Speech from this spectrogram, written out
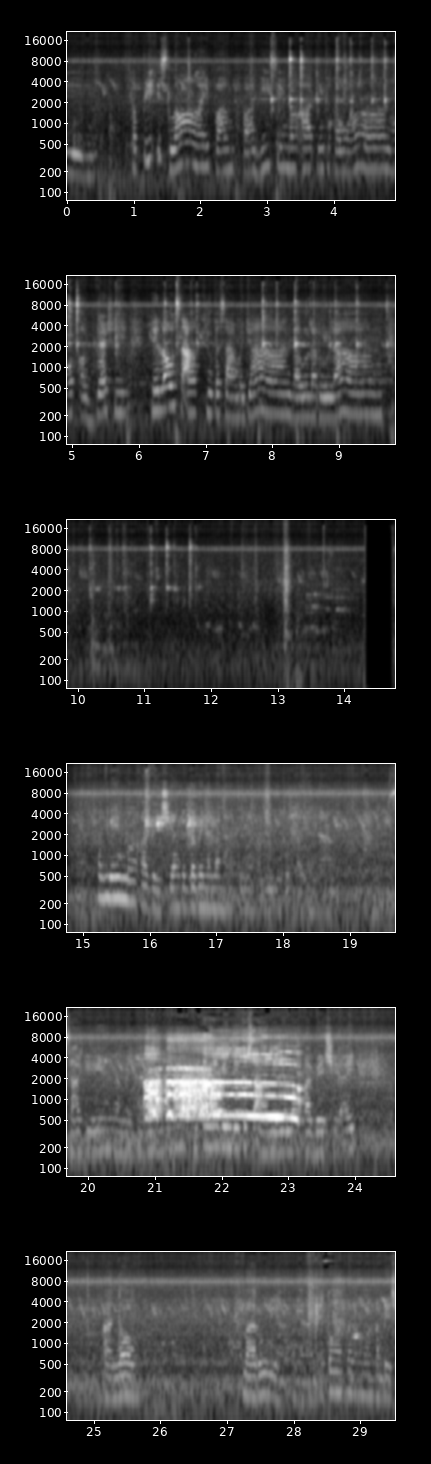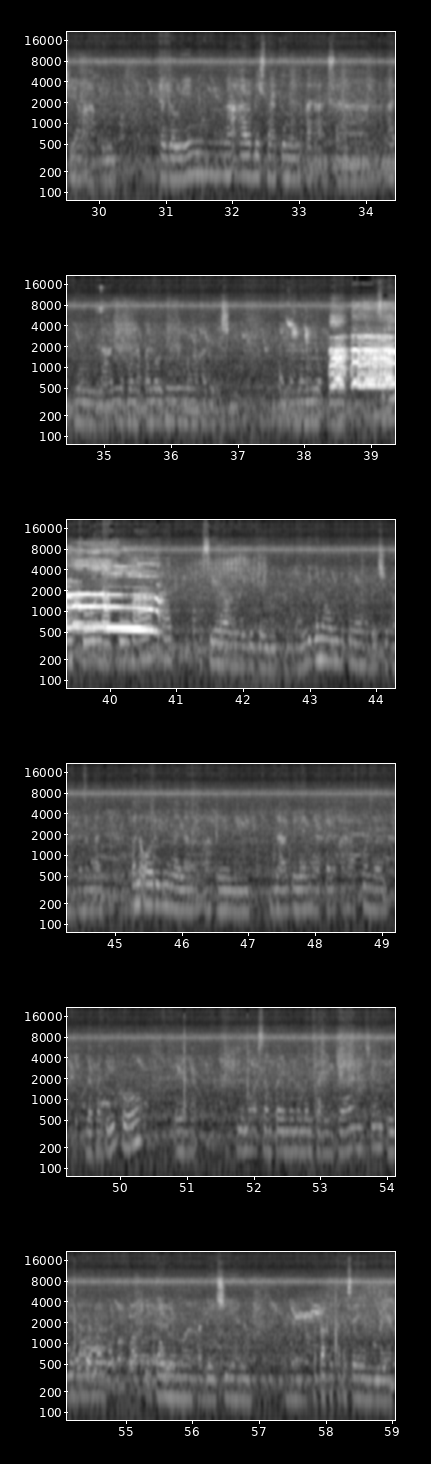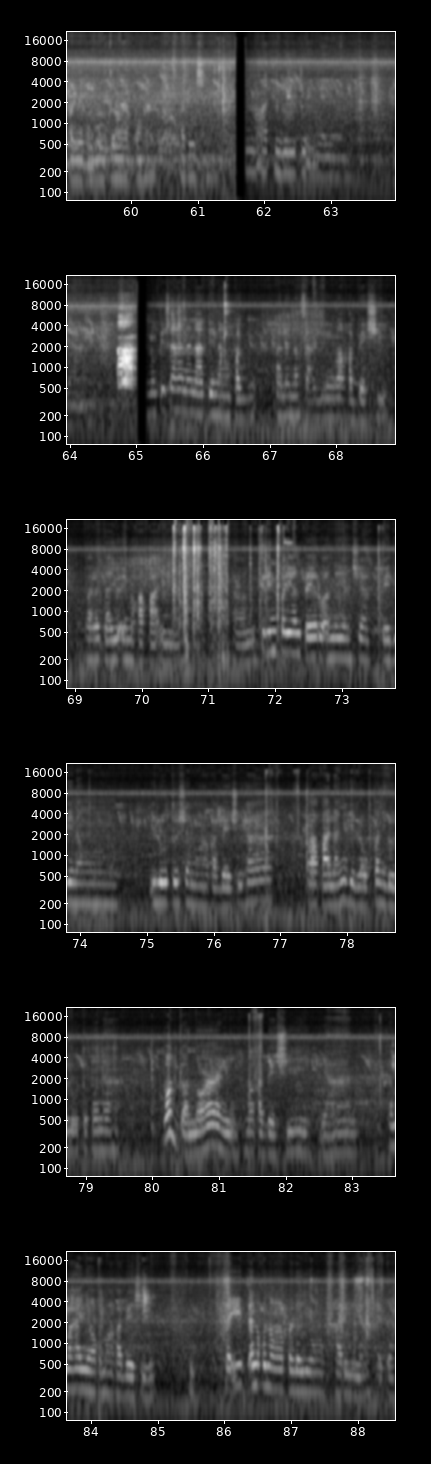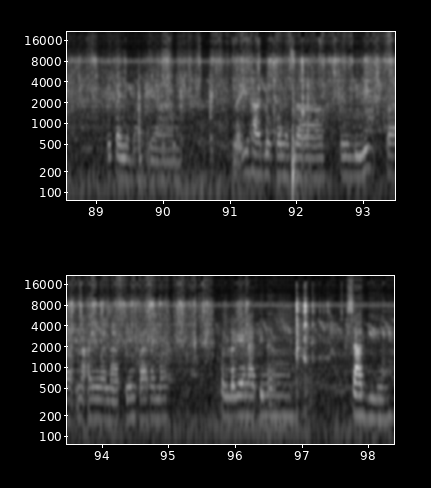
Kape is life, pampagising ng ating katawan, mga kabeshi. Hello sa aking kasama dyan, laro-laro lang. At ngayon mga kabeshi, ang gagawin naman natin ay magluluto tayo ng saging na may harina. Ang tawagin dito sa amin yung mga kabeshi ay ano, maruya. Yan. Ito nga pala mga kabeshi ang aking gagawin. Yung na-harvest natin na nakaraan sa ating vlog na kung napanood yung mga kabeshi ay alam niyo kung saan ko nakuha at sino ang nagbigay nito. Yan. Hindi ko na kabeshi para naman panoorin nyo na lang ang aking vlog. Ayan nga pala kahapon ay lava day ko. Kaya yung mga sampay na naman tayo dyan. Siyempre, yan lang naman kita nyo mga kabeshi. Ano. Ayan, papakita ko sa inyo mamaya pag nagluluto na ako ha. Kabeshi. Yung ating lulutuin ngayon. Yan. Numpisahan na natin ang pag ano ng saging mga kabeshi para tayo ay makakain na. Green pa yan pero ano yan siya, pwede nang iluto siya mga kabeshi ha. Kakala nyo hilaw pa, niluluto ko na. Huwag ganon mga kabeshi. Yan. Samahan nyo ako mga kabeshi. Nait, ano ko na nga pala yung harina. Ito. Kita nyo ba? Yan. Naihalo ko na sa tubig. Pa, na ano na natin para ma paglagay natin ng saging.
